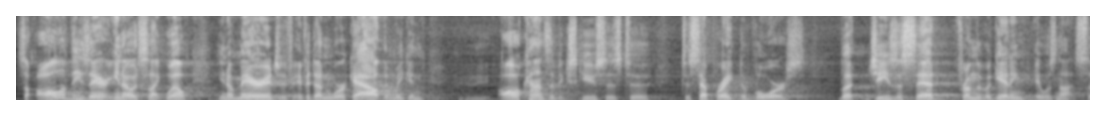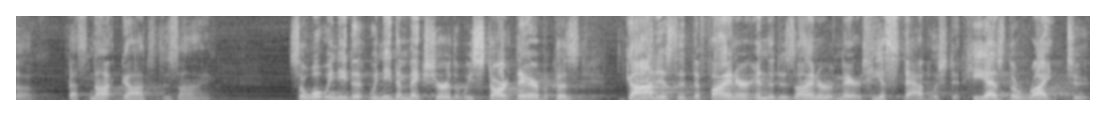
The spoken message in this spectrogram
So all of these areas, you know, it's like, well, you know, marriage, if, if it doesn't work out, then we can, all kinds of excuses to, to separate divorce. But Jesus said from the beginning, it was not so. That's not God's design. So what we need to we need to make sure that we start there because God is the definer and the designer of marriage. He established it. He has the right to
